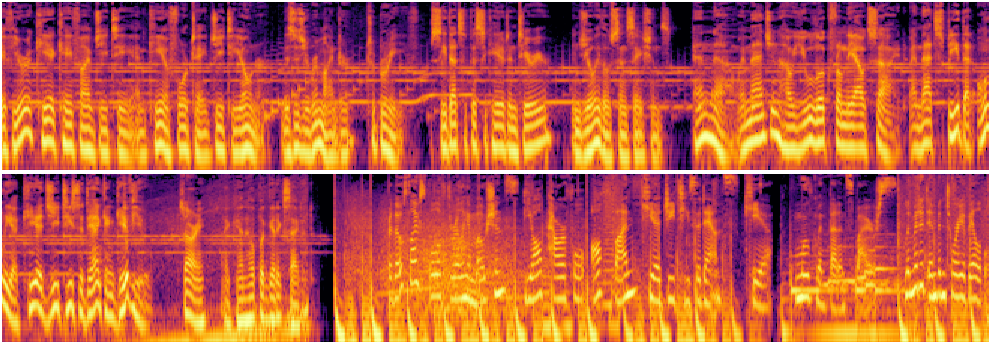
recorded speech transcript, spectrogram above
If you're a Kia K5 GT and Kia Forte GT owner, this is your reminder to breathe. See that sophisticated interior? Enjoy those sensations. And now, imagine how you look from the outside and that speed that only a Kia GT sedan can give you. Sorry, I can't help but get excited. For those lives full of thrilling emotions, the all-powerful, all-fun Kia GT sedans. Kia, movement that inspires. Limited inventory available.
